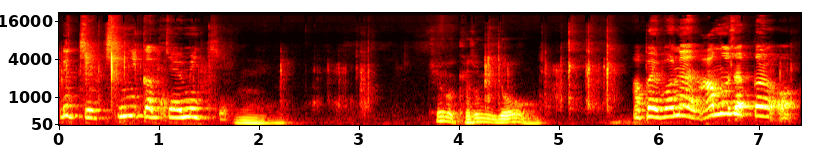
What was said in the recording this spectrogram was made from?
그치? 지니까 재밌지. 음. 쟤가 계속 이겨. 아빠 이번엔 아무 색깔 어,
